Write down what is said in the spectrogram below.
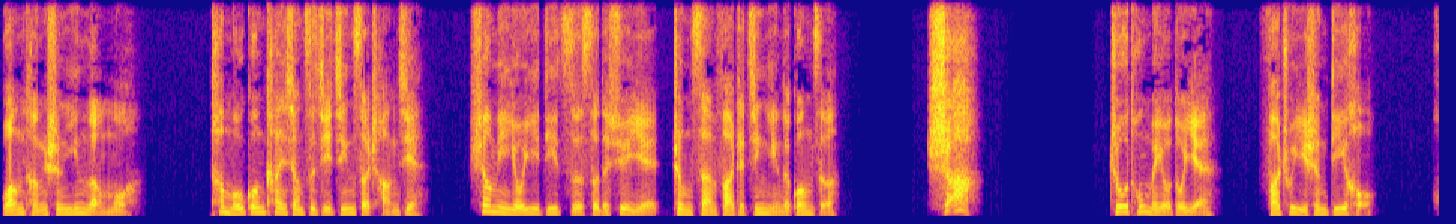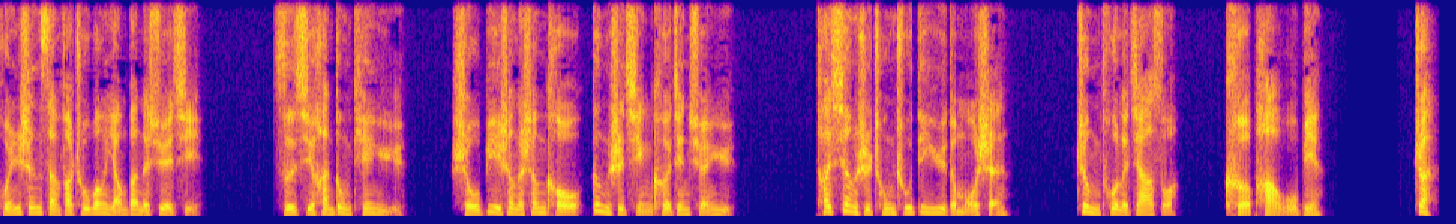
王腾声音冷漠，他眸光看向自己金色长剑，上面有一滴紫色的血液，正散发着晶莹的光泽。杀！周通没有多言，发出一声低吼，浑身散发出汪洋般的血气，紫气撼动天宇。手臂上的伤口更是顷刻间痊愈，他像是冲出地狱的魔神，挣脱了枷锁，可怕无边。战！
